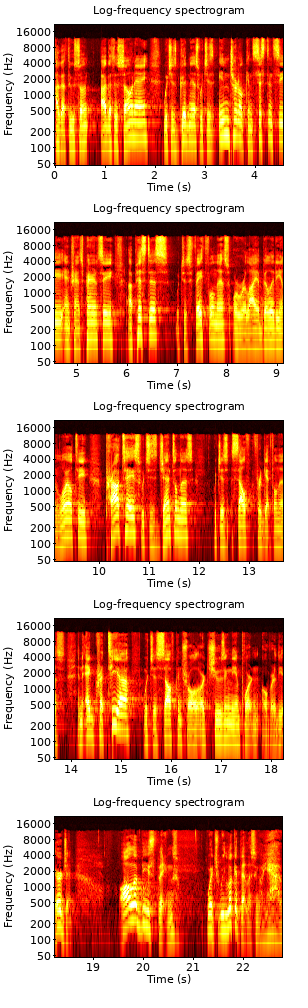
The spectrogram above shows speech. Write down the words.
agathusone, which is goodness, which is internal consistency and transparency, apistis, which is faithfulness or reliability and loyalty, prautes, which is gentleness, which is self forgetfulness, and egkratia, which is self control or choosing the important over the urgent. All of these things, which we look at that list and go, yeah,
